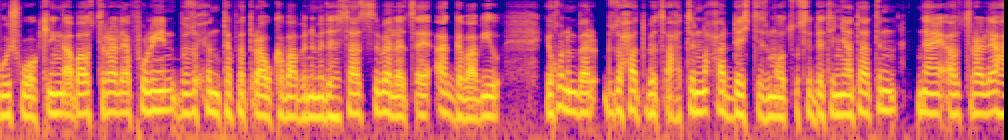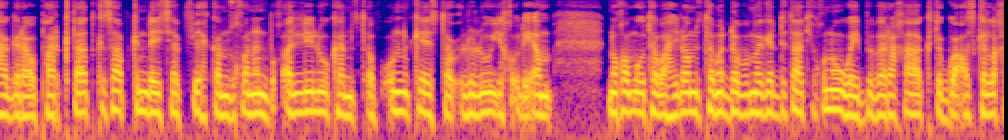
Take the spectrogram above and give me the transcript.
ቡሽ ዎኪንግ ኣብ ኣውስትራልያ ፍሉይን ብዙሕን ተፈጥራዊ ከባቢ ንምድህሳስ ዝበለፀ ኣገባብ እዩ ይኹን እምበር ብዙሓት በፃሕትን ሓደሽቲ ዝመፁ ስደተኛታትን ናይ ኣውስትራልያ ሃገራዊ ፓርክታት ክሳብ ክንደይ ሰፊሕ ከም ዝኾነን ብቐሊሉ ከም ዝጠፍኡን ከየስተውዕልሉ ይኽእሉ እዮም ንኸምኡ ተባሂሎም ዝተመደቡ መገድታት ይኹኑ ወይ ብበረኻ ክትጓዓዝ ከለኻ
